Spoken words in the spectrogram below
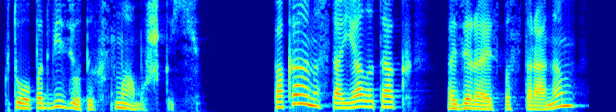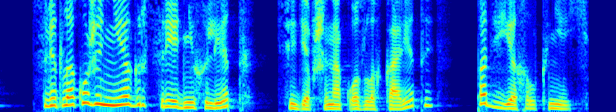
кто подвезет их с мамушкой. Пока она стояла так, озираясь по сторонам, светлокожий негр средних лет, сидевший на козлах кареты, подъехал к ней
